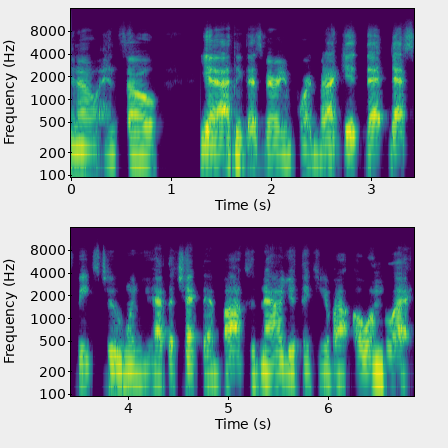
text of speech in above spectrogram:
you know and so yeah, I think that's very important. But I get that that speaks to when you have to check that box. Now you're thinking about, oh, I'm black.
